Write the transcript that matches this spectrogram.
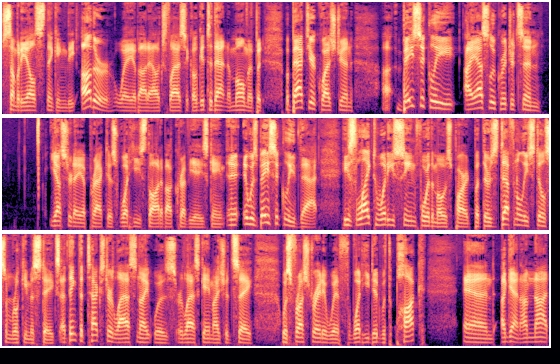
somebody else thinking the other way about Alex Vlasic. I'll get to that in a moment. But but back to your question. Uh, basically, I asked Luke Richardson yesterday at practice what he's thought about Crevier's game. It, it, was basically that. He's liked what he's seen for the most part, but there's definitely still some rookie mistakes. I think the texter last night was, or last game, I should say, was frustrated with what he did with the puck. And again, I'm not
